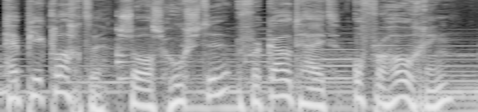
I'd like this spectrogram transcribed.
Heb je klachten zoals hoesten, verkoudheid of verhoging?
